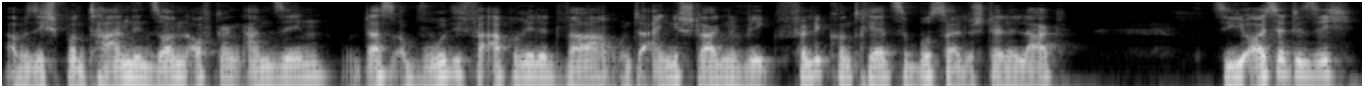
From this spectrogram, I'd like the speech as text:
Aber sich spontan den Sonnenaufgang ansehen und das, obwohl sie verabredet war und der eingeschlagene Weg völlig konträr zur Bushaltestelle lag, Sie äußerte sich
